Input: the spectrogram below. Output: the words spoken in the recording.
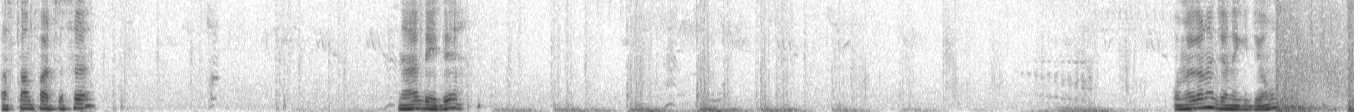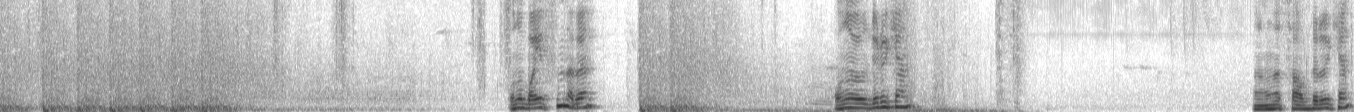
Aslan parçası neredeydi? Omega'nın canı gidiyor mu? Onu bayılsın da ben onu öldürürken ben ona saldırırken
